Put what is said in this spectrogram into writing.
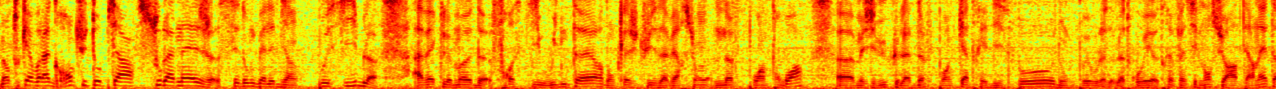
Mais en tout cas voilà Grand Utopia sous la neige c'est donc bel et bien possible Avec le mode Frosty Winter. Donc là j'utilise la version 9.3 Mais j'ai vu que la 9.4 est dispo Donc vous pouvez vous la, trouver très facilement sur internet.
